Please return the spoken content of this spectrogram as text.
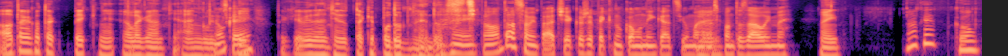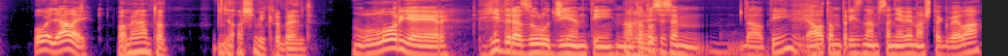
Ale tak ako tak pekne, elegantne, anglicky. Tak evidentne to také podobné Hej, dosť. no, to sa mi páči, akože peknú komunikáciu majú, Hej. aspoň to zaujme. OK, cool. Poď ďalej. Poďme na to. Ďalší mikrobrand. Laurier, Hydra Zulu GMT. No Hej. toto si sem dal ty. Ja o tom priznám sa neviem až tak veľa.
